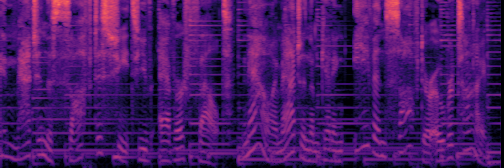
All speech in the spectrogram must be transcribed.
Imagine the softest sheets you've ever felt. Now imagine them getting even softer over time.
